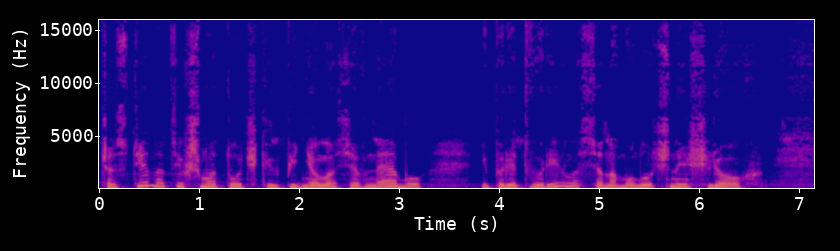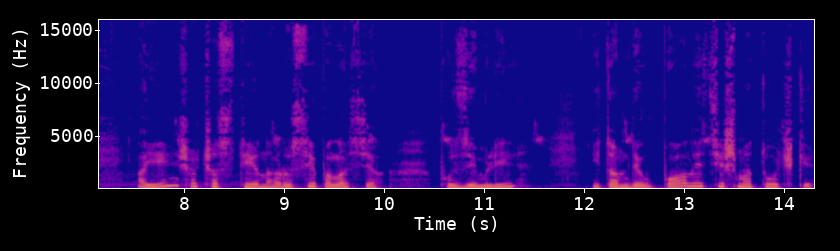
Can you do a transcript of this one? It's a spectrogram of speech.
Частина цих шматочків піднялася в небо і перетворилася на молочний шлях, а інша частина розсипалася по землі, і там, де впали ці шматочки,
